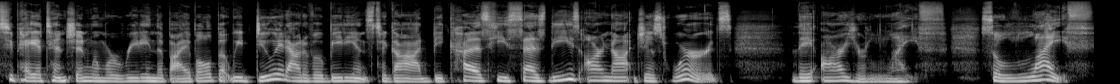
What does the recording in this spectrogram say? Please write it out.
to pay attention when we're reading the Bible, but we do it out of obedience to God because He says these are not just words, they are your life. So, life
